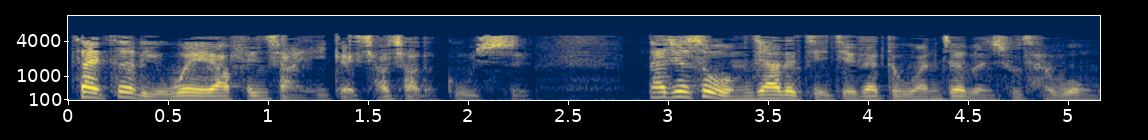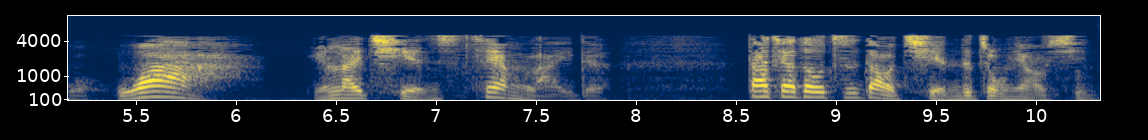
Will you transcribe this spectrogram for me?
在这里，我也要分享一个小小的故事，那就是我们家的姐姐在读完这本书才问我：哇，原来钱是这样来的！大家都知道钱的重要性。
